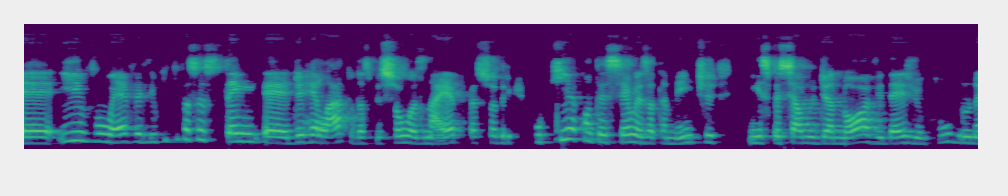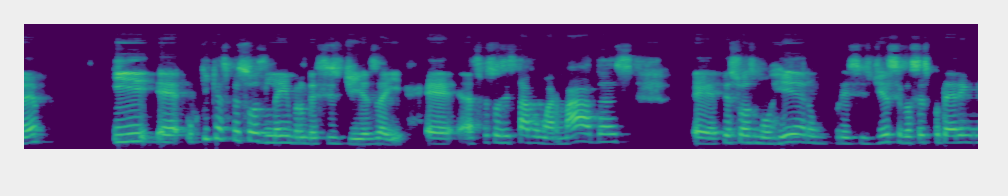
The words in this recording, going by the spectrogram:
É, Ivo, Everly, o que, que vocês têm é, de relato das pessoas na época sobre o que aconteceu exatamente, em especial no dia 9 e 10 de outubro, né? E é, o que, que as pessoas lembram desses dias aí? É, as pessoas estavam armadas, é, pessoas morreram por esses dias. Se vocês puderem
